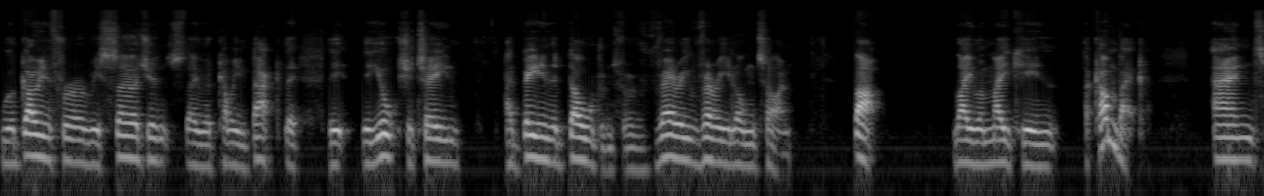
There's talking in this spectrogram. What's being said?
were going for a resurgence. They were coming back. The, the, the Yorkshire team had been in the doldrums for a very, very long time but they were making a comeback. And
